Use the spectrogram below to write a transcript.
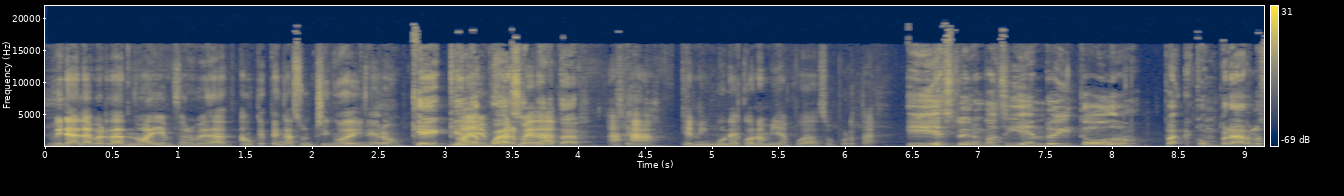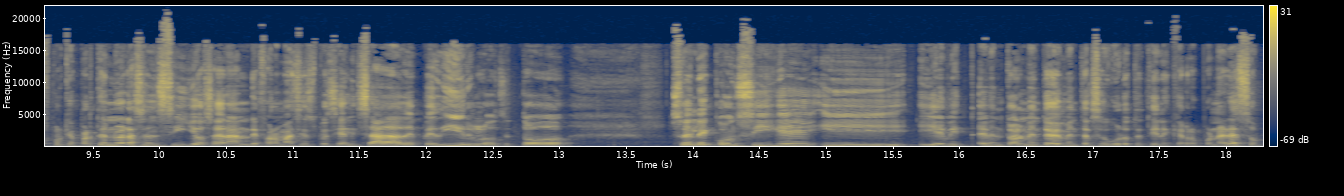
Mira, la verdad, no hay enfermedad, aunque tengas un chingo de dinero. Que- que no la enfermedad. soportar, Ajá, que ninguna economía pueda soportar. Y estuvieron consiguiendo y todo para comprarlos, porque aparte no era sencillo, o sea, eran de farmacia especializada, de pedirlos, de todo. Se le consigue y, y eventualmente, obviamente, el seguro te tiene que reponer eso.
